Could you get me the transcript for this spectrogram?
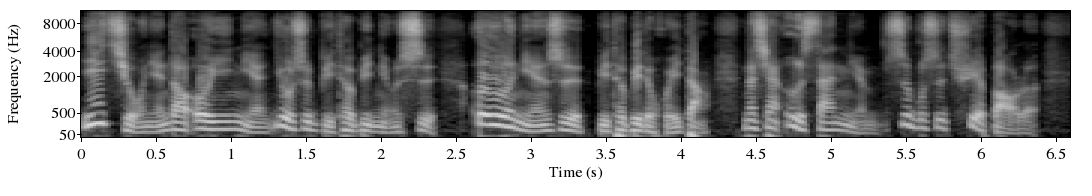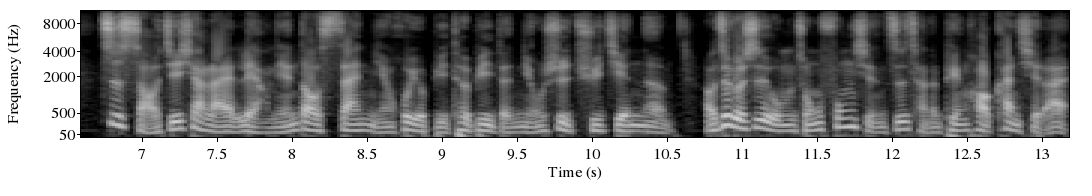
一九年到二一年又是比特币牛市，二二年是比特币的回档，那现在二三年是不是确保了？至少接下来两年到三年会有比特币的牛市区间呢？好，这个是我们从风险资产的偏好看起来，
